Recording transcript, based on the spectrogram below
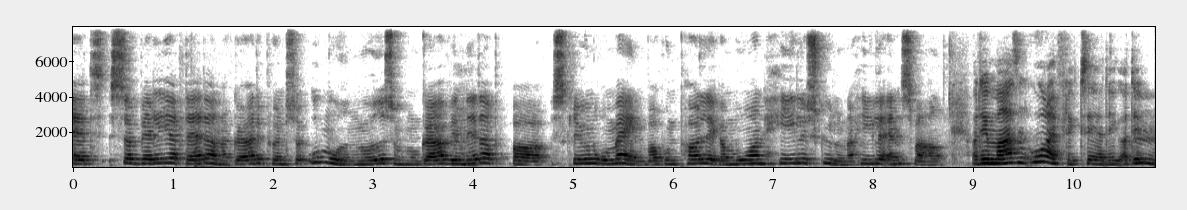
at så vælger datteren at gøre det på en så umoden måde, som hun gør ved mm. netop at skrive en roman, hvor hun pålægger moren hele skylden og hele ansvaret. Og det er meget sådan ureflekteret, ikke? Og det, mm.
